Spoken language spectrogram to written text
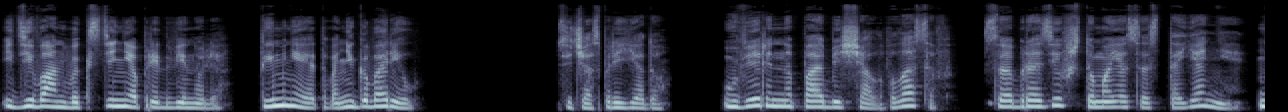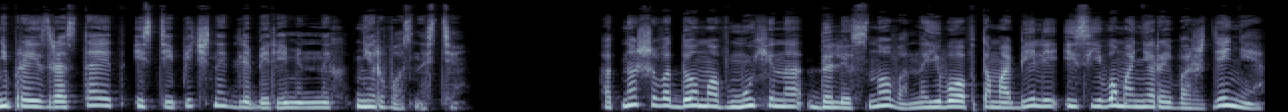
И диван вы к стене придвинули. Ты мне этого не говорил. Сейчас приеду. Уверенно пообещал Власов, сообразив, что мое состояние не произрастает из типичной для беременных нервозности. От нашего дома в Мухино до Лесного на его автомобиле и с его манерой вождения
